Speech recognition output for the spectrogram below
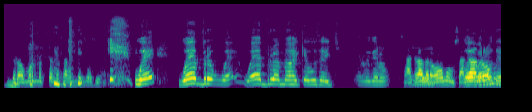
Drummond no está en esa conversación. Westbrook, Westbrook es mejor que. Es que no. Saca a Drummond, saca Drummond. te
